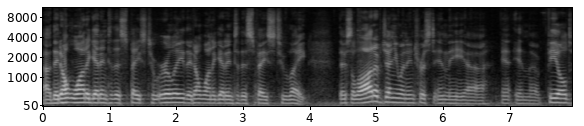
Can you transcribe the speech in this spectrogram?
Uh, they don't want to get into this space too early. They don't want to get into this space too late. There's a lot of genuine interest in the uh, in, in the field,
